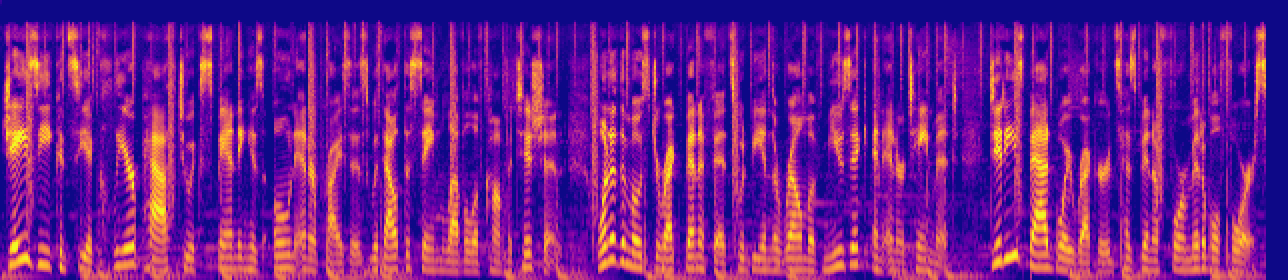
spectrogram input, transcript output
Jay Z could see a clear path to expanding his own enterprises without the same level of competition. One of the most direct benefits would be in the realm of music and entertainment. Diddy's Bad Boy Records has been a formidable force,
